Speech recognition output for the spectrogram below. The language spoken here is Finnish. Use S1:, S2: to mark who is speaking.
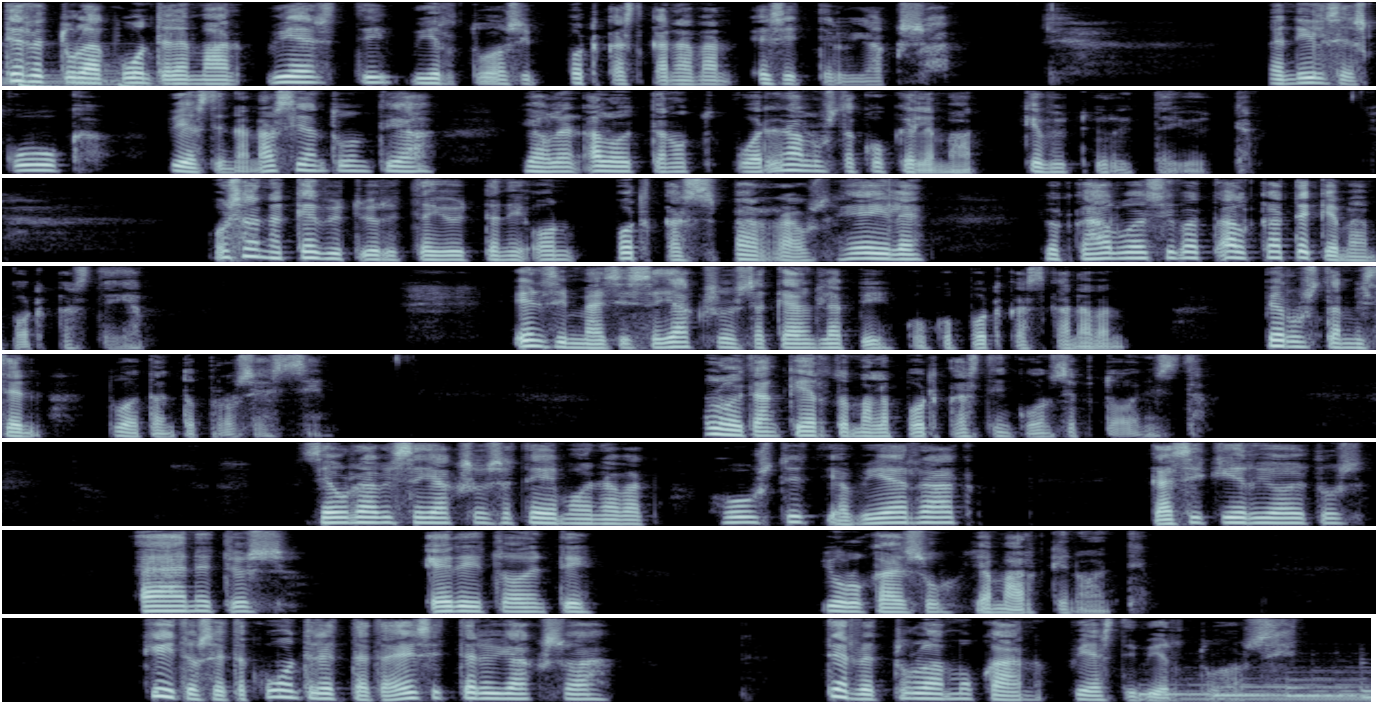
S1: Tervetuloa kuuntelemaan Viesti Virtuosi podcast-kanavan esittelyjaksoa. Olen Nilse Skoog, viestinnän asiantuntija ja olen aloittanut vuoden alusta kokeilemaan kevytyrittäjyyttä. Osana kevytyrittäjyyttäni on podcast-sparraus heille, jotka haluaisivat alkaa tekemään podcasteja. Ensimmäisissä jaksoissa käyn läpi koko podcast-kanavan perustamisen tuotantoprosessin. Aloitan kertomalla podcastin konseptoinnista. Seuraavissa jaksoissa teemoina ovat hostit ja vieraat, käsikirjoitus, äänitys, editointi, julkaisu ja markkinointi. Kiitos, että kuuntelet tätä esittelyjaksoa. Tervetuloa mukaan Viesti Virtuosiin.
